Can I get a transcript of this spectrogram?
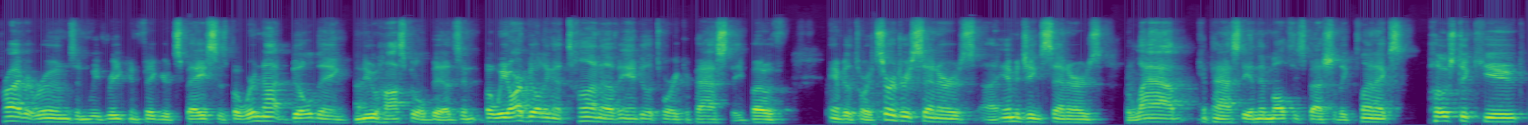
private rooms and we've reconfigured spaces, but we're not building new hospital beds. And but we are building a ton of ambulatory capacity, both ambulatory surgery centers, uh, imaging centers, lab capacity, and then multi specialty clinics, post acute.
